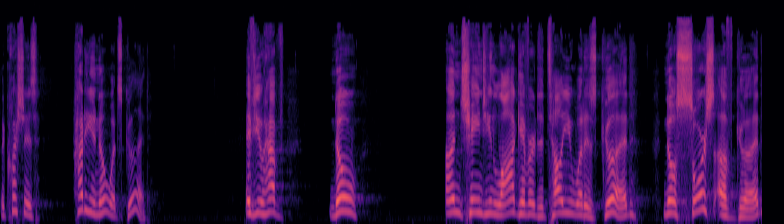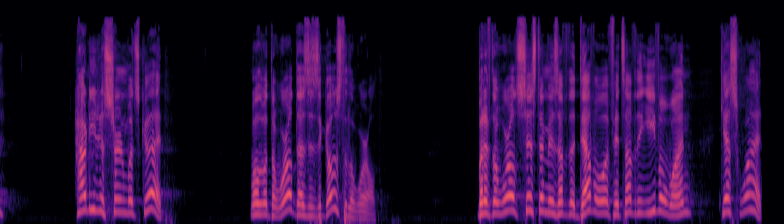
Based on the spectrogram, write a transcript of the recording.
The question is, how do you know what's good? If you have no unchanging lawgiver to tell you what is good, no source of good, how do you discern what's good? Well, what the world does is it goes to the world. But if the world system is of the devil, if it's of the evil one, guess what?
